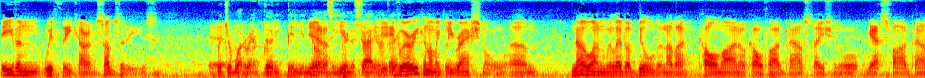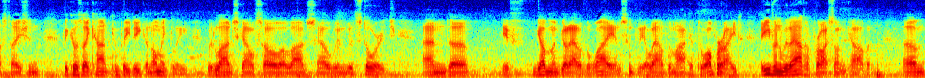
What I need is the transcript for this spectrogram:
even with the current subsidies, which are what around thirty billion dollars Yeah. a year in Australia. if we're economically rational, um, no one will ever build another coal mine or coal-fired power station or gas-fired power station because they can't compete economically with large-scale solar, large-scale wind with storage. And uh, if government got out of the way and simply allowed the market to operate, even without a price on carbon, um,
